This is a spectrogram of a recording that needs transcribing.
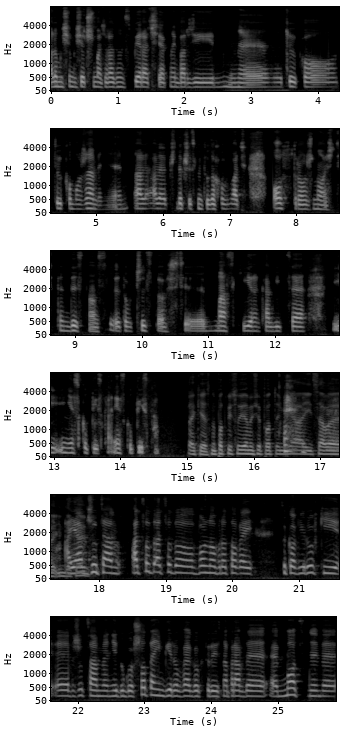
ale musimy się trzymać razem, wspierać się jak najbardziej mm, e, tylko, tylko możemy, nie? Ale, ale przede wszystkim to zachowywać ostrożność, ten dystans, e, tą czystość, e, maski, rękawice i, i nie skupiska, nie skupiska. Tak jest, no podpisujemy się po tym ja i całe A ja wrzucam, a co, a co do wolnoobrotowej sokowirówki, e, wrzucam niedługo szota imbirowego, który jest naprawdę e, mocnym e,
